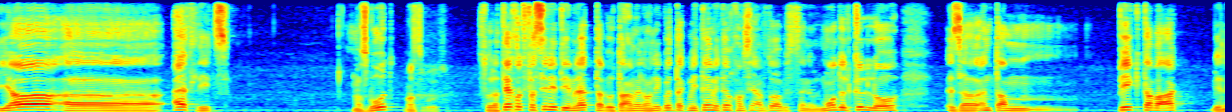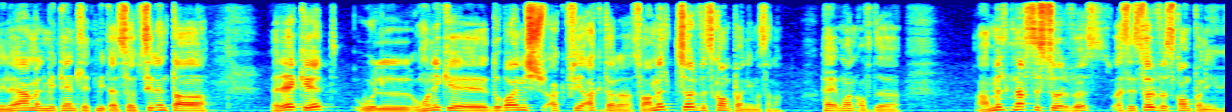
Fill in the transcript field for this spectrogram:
يا athletes مزبوط؟ مزبوط. so لتاخذ facility مرتبه وتعملها هونيك بدك 200 250 ألف دولار بالسنة. والموديل كله إذا أنت peak تبعك يعني لا يعمل 200 300 ألف. بتصير أنت راكد وهونيك دبي مش في أكثر so عملت service company مثلا. هي one of the عملت نفس ال service بس service company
